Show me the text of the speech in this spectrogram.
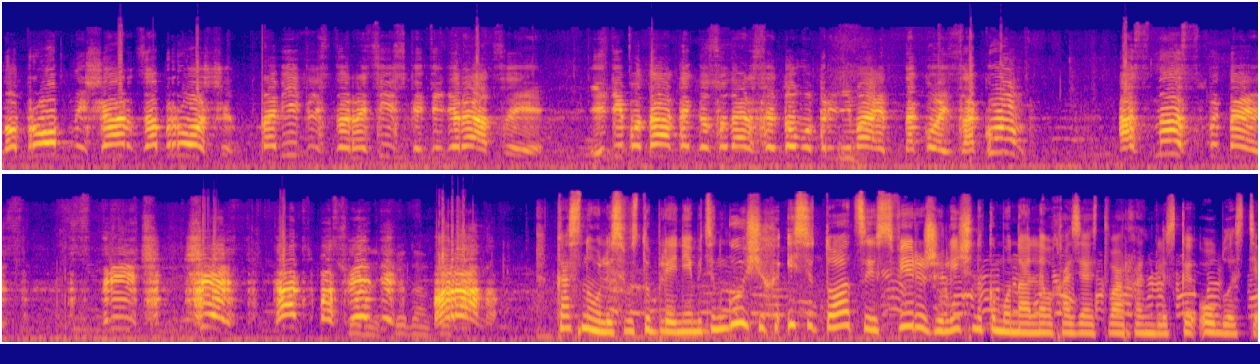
но пробный шар заброшен. Правительство Российской Федерации и депутаты Государственной Думы принимают такой закон, а с нас пытаются стричь червь, как с последних баранов. Коснулись выступления митингующих и ситуации в сфере жилищно-коммунального хозяйства Архангельской области.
